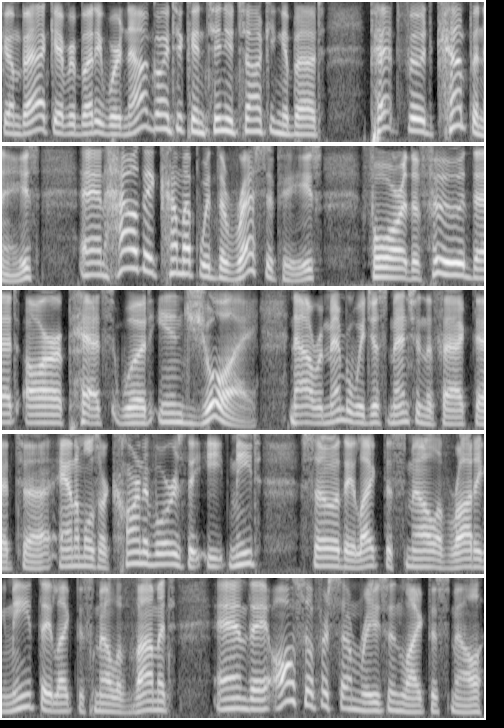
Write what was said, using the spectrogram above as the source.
Welcome back, everybody. We're now going to continue talking about pet food companies and how they come up with the recipes for the food that our pets would enjoy. Now, remember, we just mentioned the fact that uh, animals are carnivores, they eat meat, so they like the smell of rotting meat, they like the smell of vomit, and they also, for some reason, like the smell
